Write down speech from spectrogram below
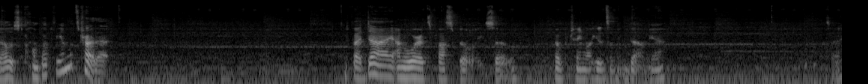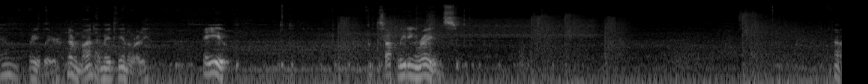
They just clump up the end? Let's try that. If I die, I'm aware it's a possibility, so no pretending like he did something dumb, yeah? Is that him? Raid leader. Never mind, I made the end already. Hey, you! Stop leading raids. Oh.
